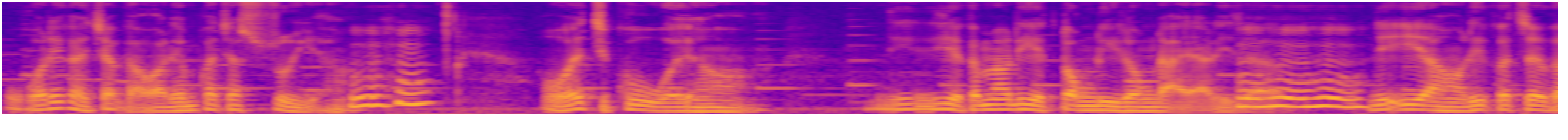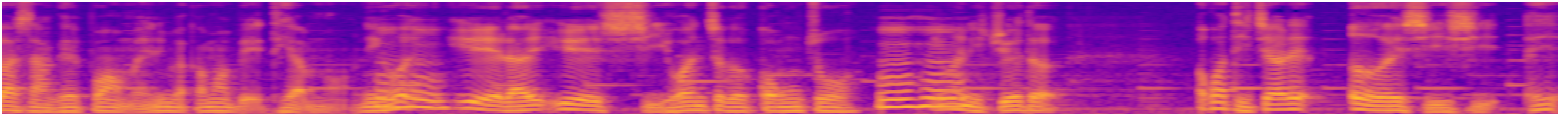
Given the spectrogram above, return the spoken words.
我咧个只搞啊，连个只水啊。我一句话吼，你你也感觉你的动力拢来啊？你知道？你以后你搁做个三个半暝，你嘛感觉袂忝哦？你会越来越喜欢这个工作，因为你觉得我底下咧学的是是，哎，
